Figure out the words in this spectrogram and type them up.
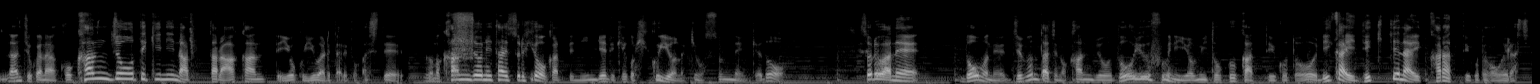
なんていうかなこう感情的になったらあかんってよく言われたりとかしてその感情に対する評価って人間って結構低いような気もすんねんけどそれはねどうもね自分たちの感情をどういうふうに読み解くかっていうことを理解できてないからっていうことが多いらしい。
